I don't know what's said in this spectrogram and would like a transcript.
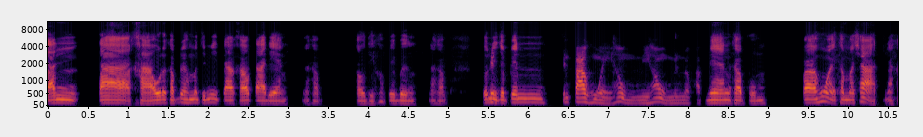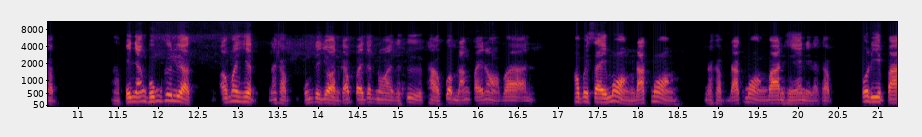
ตันตาขาวนะครับเด้อมันจะมีตาขาวตาแดงนะครับเท่าที่เขาไปเบิงนะครับ ตัวนี้จะเป็นเป็นปลาห่วยเฮานี่เฮามันมาครับ แมนครับผม ปลาห้วยธรรมชาตินะครับเป็นหยังผมคือเลือกเอามาเฮ็ดนะครับ ผมจะย้อนกลับไปจักหน่อยก็คือเท่าความหลังไปเนาะว่าเอาไปใส่หม่องดักหม่องนะครับดักหม่องบานแหนี่แหละครับพอดีปลา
